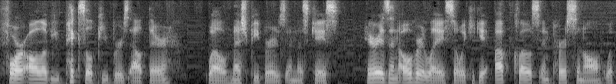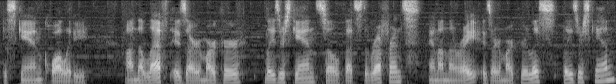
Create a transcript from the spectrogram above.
For all of you pixel peepers out there, well, mesh peepers in this case, here is an overlay so we could get up close and personal with the scan quality. On the left is our marker laser scan, so that's the reference. And on the right is our markerless laser scan.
